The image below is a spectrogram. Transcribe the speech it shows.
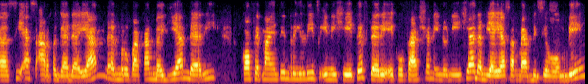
uh, CSR Pegadaian dan merupakan bagian dari COVID-19 Relief Initiative dari Eco Fashion Indonesia dan Yayasan Merdisi Hombing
